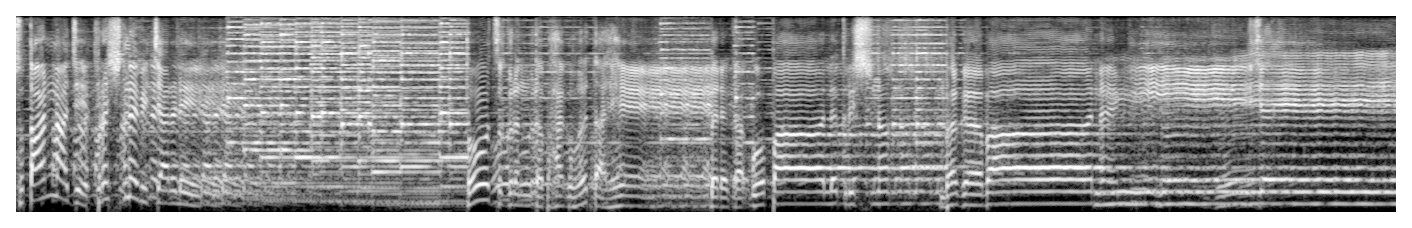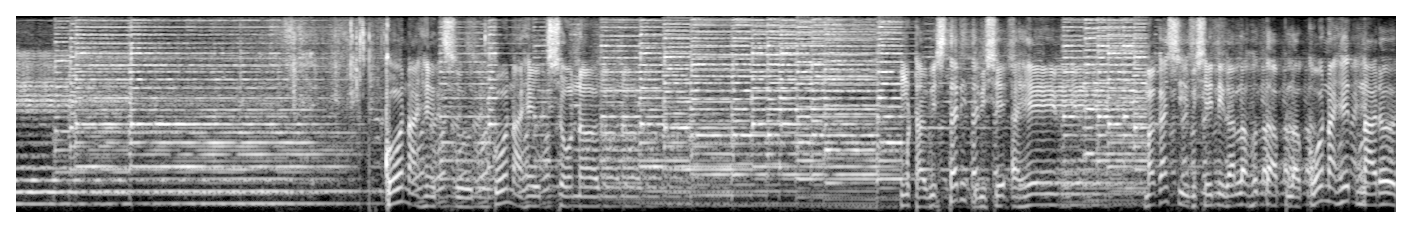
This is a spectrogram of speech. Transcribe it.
सुतांना जे प्रश्न विचारले तोच ग्रंथ भागवत आहे. बरं का गोपाल कृष्ण भगवान की जय। कोण आहेत सूत? कोण आहेत शौनक मोठा विस्तारित विषय आहे. मगाशी विषय निघाला होता आपला. कोण आहेत नारद?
